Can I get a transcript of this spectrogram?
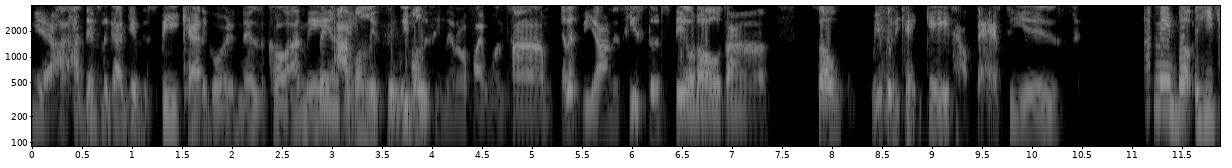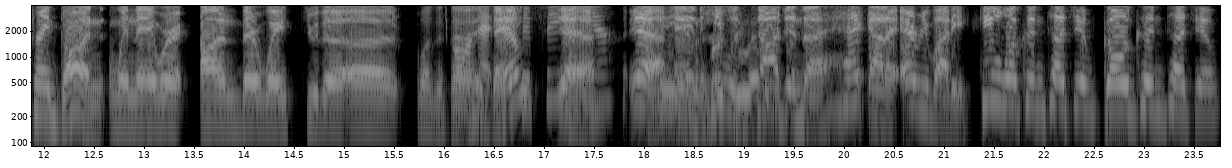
Yeah, I, I definitely gotta give the speed category to Nezuko. I mean, you I've think? only seen we've only seen Netero fight one time, and let's be honest, he stood still the whole time, so we really can't gauge how fast he is. I mean, but he trained Gon when they were on their way through the uh was it the Oh, on that airship exams? Yeah. Yeah. yeah. Yeah, and he was dodging the heck out of everybody. Killua couldn't touch him, Gon couldn't touch him.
